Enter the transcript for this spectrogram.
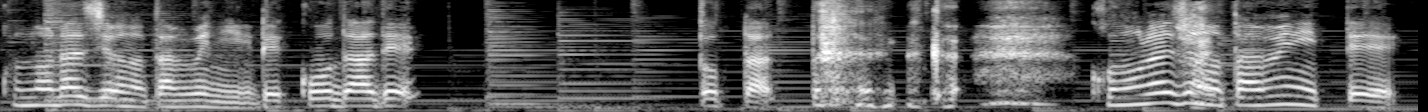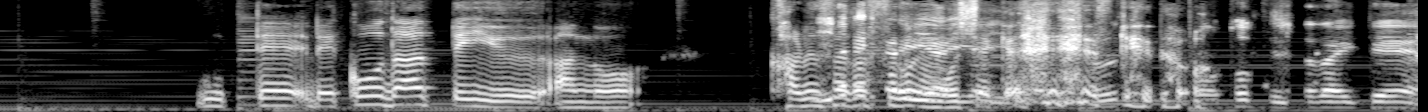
このラジオのためにレコーダーで撮った なんかこのラジオのためにって言って、レコーダーっていうあの軽さがすごい申し訳ないですけど撮っていただいて、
